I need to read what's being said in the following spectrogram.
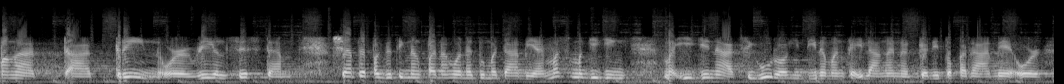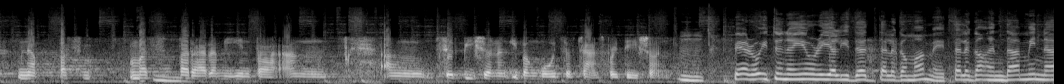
mga ah, train or rail system, syempre pagdating ng panahon na dumadami yan, mas magiging maigi na at siguro hindi naman kailangan na ganito karami or na pas, mas pararamihin pa ang ang serbisyo ng ibang modes of transportation. Mm. Pero ito na yung realidad talaga, ma'am. Eh. Talagang ang dami na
